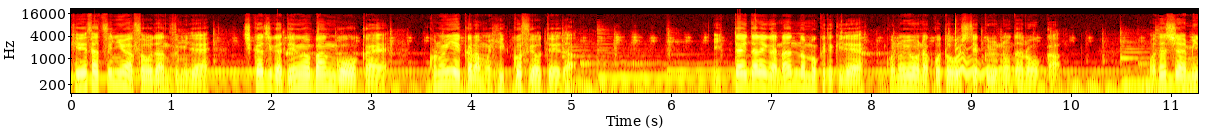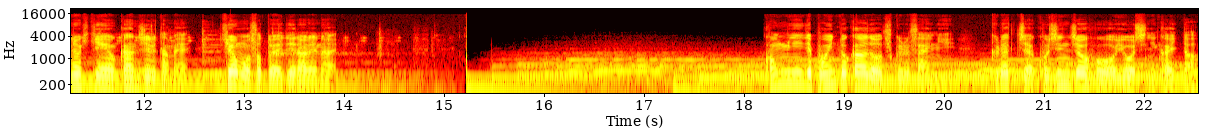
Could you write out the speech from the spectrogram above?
警察には相談済みで、近々電話番号を変え、この家からも引っ越す予定だ。一体誰が何の目的でこのようなことをしてくるのだろうか。私は身の危険を感じるため、今日も外へ出られない。コンビニでポイントカードを作る際に、クラッチは個人情報を用紙に書いた。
